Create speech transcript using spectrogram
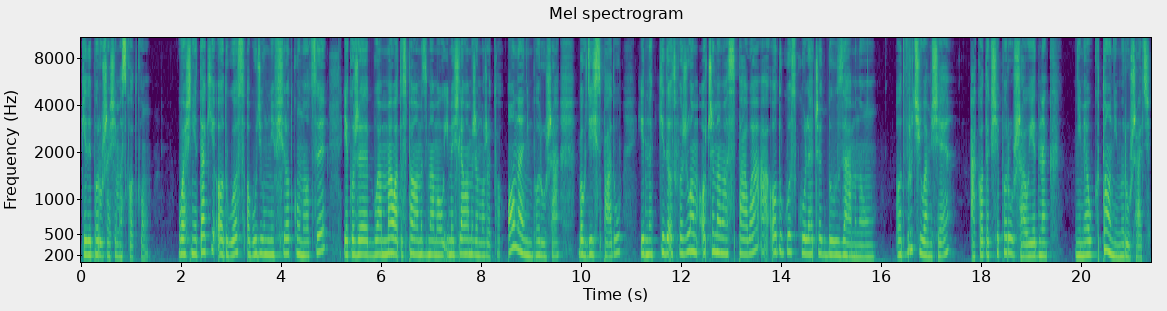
kiedy porusza się maskotką. Właśnie taki odgłos obudził mnie w środku nocy. Jako, że byłam mała, to spałam z mamą i myślałam, że może to ona nim porusza, bo gdzieś spadł. Jednak kiedy otworzyłam oczy, mama spała, a odgłos kuleczek był za mną. Odwróciłam się, a kotek się poruszał, jednak nie miał kto nim ruszać.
